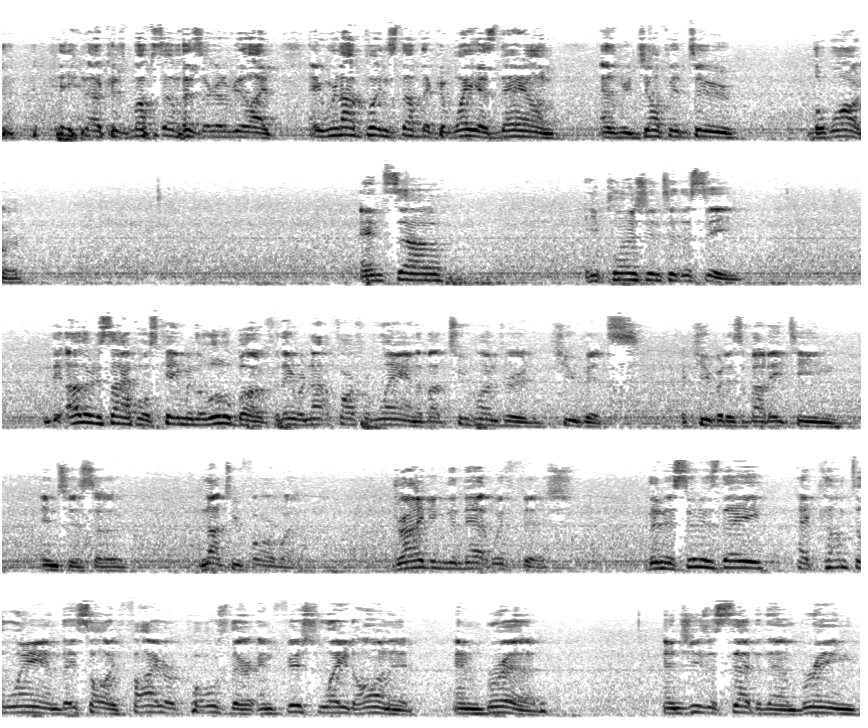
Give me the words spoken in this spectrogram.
you know, because most of us are going to be like, hey, we're not putting stuff that could weigh us down as we jump into the water. And so he plunged into the sea. The other disciples came in the little boat, for they were not far from land, about 200 cubits. A cubit is about 18 inches, so not too far away. Dragging the net with fish. Then, as soon as they had come to land, they saw a fire of coals there, and fish laid on it, and bread. And Jesus said to them, Bring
